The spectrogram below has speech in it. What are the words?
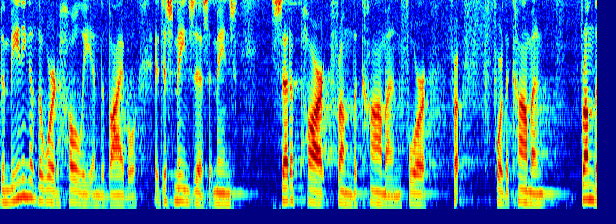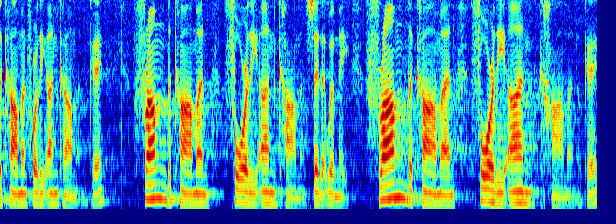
the meaning of the word holy in the Bible. It just means this it means set apart from the common for, for, for the common from the common for the uncommon, okay? From the common for the uncommon. Say that with me. From the common for the uncommon, okay?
